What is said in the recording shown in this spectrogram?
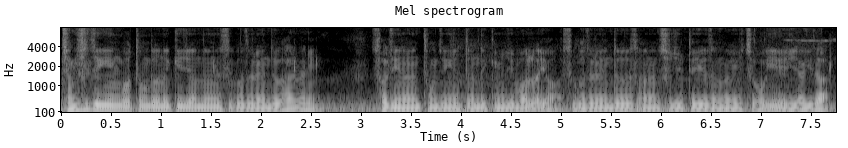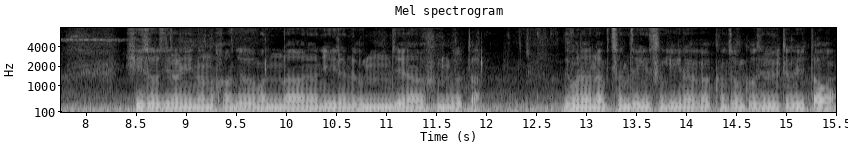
정신적인 고통도 느끼지 않는 스코틀랜드 할머니. 솔직히 나는 통증이 어떤 느낌인지 몰라요. 스코틀랜드 사는 70대 여성의 조이의 이야기다. 희소질환이 있는 환자를 만나는 일은 언제나 흥미롭다. 누구나 낙천적인 성격이라 가끔 좀 거슬릴 때도 있다오.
